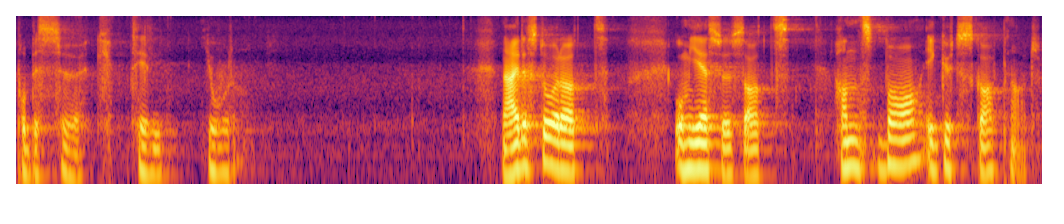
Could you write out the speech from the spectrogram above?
på besøk til jorda. Nei, det står at, om Jesus at han var i Guds skapnad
